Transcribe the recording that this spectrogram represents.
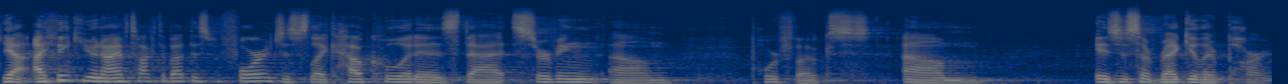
Yeah, I think you and I have talked about this before, just like how cool it is that serving um, poor folks um, is just a regular part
